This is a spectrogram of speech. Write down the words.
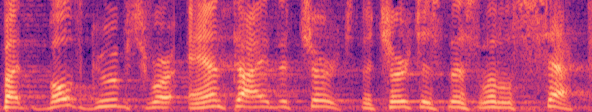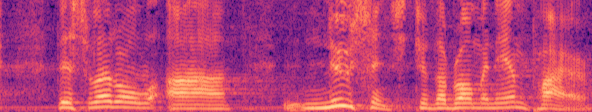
But both groups were anti the church. The church is this little sect, this little uh, nuisance to the Roman Empire.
